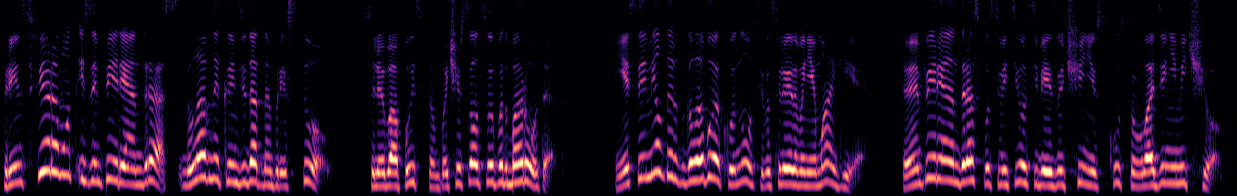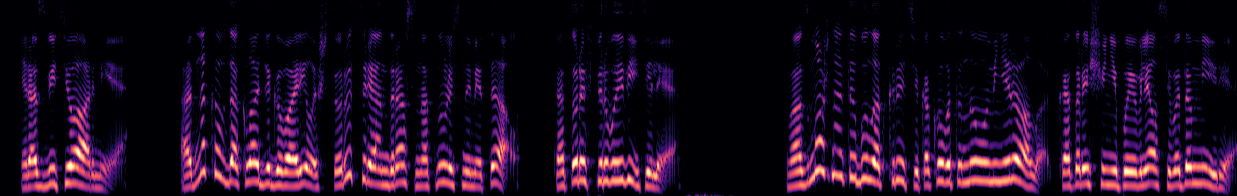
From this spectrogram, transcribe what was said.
Принц Ферамонт из Империи Андрас, главный кандидат на престол, с любопытством почесал свой подбородок. Если Милтер с головой окунулся в исследование магии, то Империя Андрас посвятила себя изучению искусства владения мечом и развитию армии. Однако в докладе говорилось, что рыцари Андраса наткнулись на металл, который впервые видели. Возможно, это было открытие какого-то нового минерала, который еще не появлялся в этом мире.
